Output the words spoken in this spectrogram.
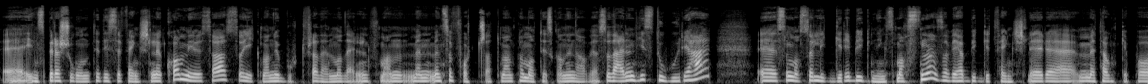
inspirasjonen til disse fengslene kom i USA, så gikk man jo bort fra den modellen, for man men, men, så fortsatte man på en måte i Skandinavia. Så det er en historie her eh, som også ligger i bygningsmassene. Altså vi har bygget fengsler eh, med tanke på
